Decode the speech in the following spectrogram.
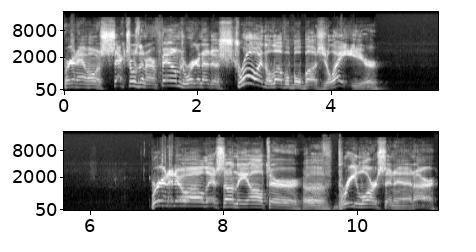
We're going to have homosexuals in our films. We're going to destroy the lovable Buzz Lightyear. We're going to do all this on the altar of Brie Larson and our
